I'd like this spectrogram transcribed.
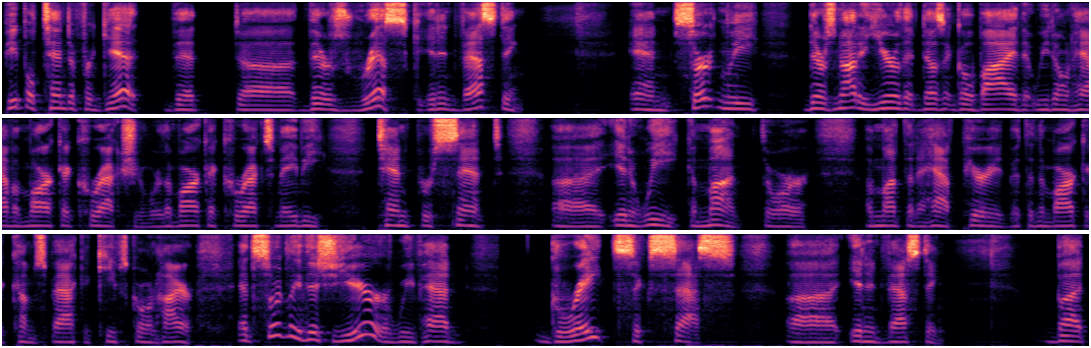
people tend to forget that uh, there's risk in investing. And certainly, there's not a year that doesn't go by that we don't have a market correction where the market corrects maybe 10% uh, in a week, a month, or a month and a half period. But then the market comes back, it keeps going higher. And certainly this year, we've had great success uh, in investing. But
